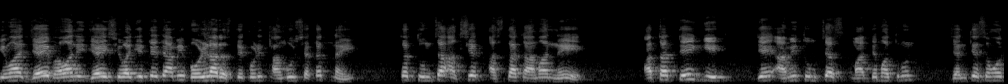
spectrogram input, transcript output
किंवा जय भवानी जय शिवाजी ते ते आम्ही बोलणारच ते कोणी थांबवू शकत नाही. तर तुमचा आक्षेप असता कामा नये. आता ते गीत जे आम्ही तुमच्या माध्यमातून जनतेसमोर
